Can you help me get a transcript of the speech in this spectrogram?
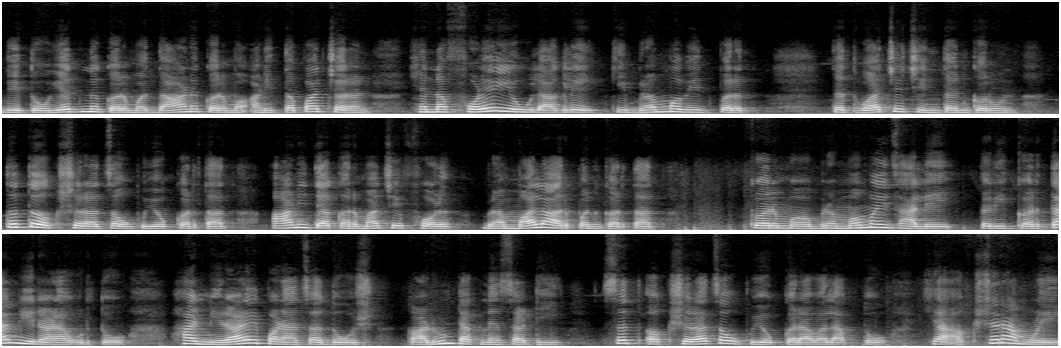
देतो यज्ञ कर्म दान कर्म आणि तपाचरण. ह्यांना फळे येऊ लागले की ब्रह्मविद परत तत्वाचे चिंतन करून तत अक्षराचा उपयोग करतात आणि त्या कर्माचे फळ ब्रह्माला अर्पण करतात. कर्म ब्रह्ममय झाले तरी करता निराळा उरतो. हा निराळेपणाचा दोष काढून टाकण्यासाठी सत अक्षराचा उपयोग करावा लागतो. ह्या अक्षरामुळे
